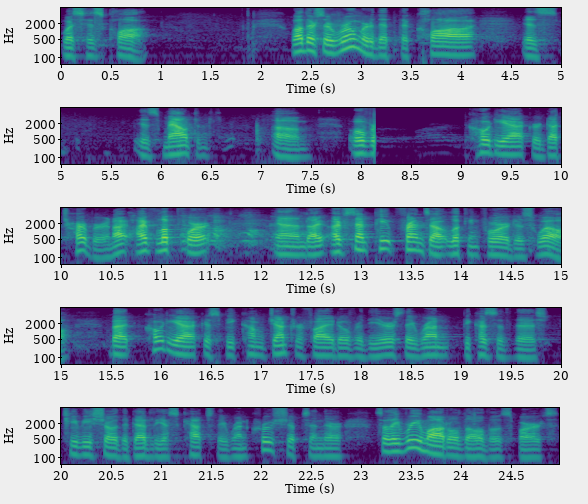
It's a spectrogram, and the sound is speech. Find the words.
was his claw. Well, there's a rumor that the claw is, is mounted um, over Kodiak or Dutch Harbor. And I, I've looked for it, and I, I've sent friends out looking for it as well. But Kodiak has become gentrified over the years. They run, because of the TV show The Deadliest Catch, they run cruise ships in there. So they've remodeled all those bars.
